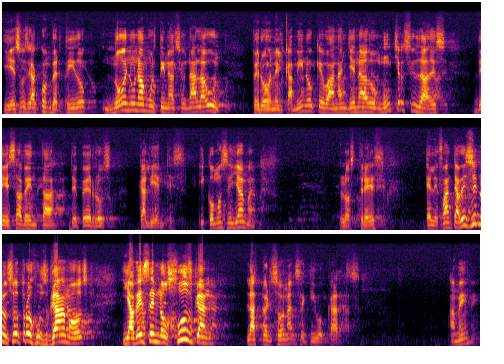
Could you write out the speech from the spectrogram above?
y eso se ha convertido no en una multinacional aún, pero en el camino que van han llenado muchas ciudades de esa venta de perros calientes. ¿Y cómo se llaman? Los tres elefantes. A veces nosotros juzgamos y a veces nos juzgan las personas equivocadas. Amén.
